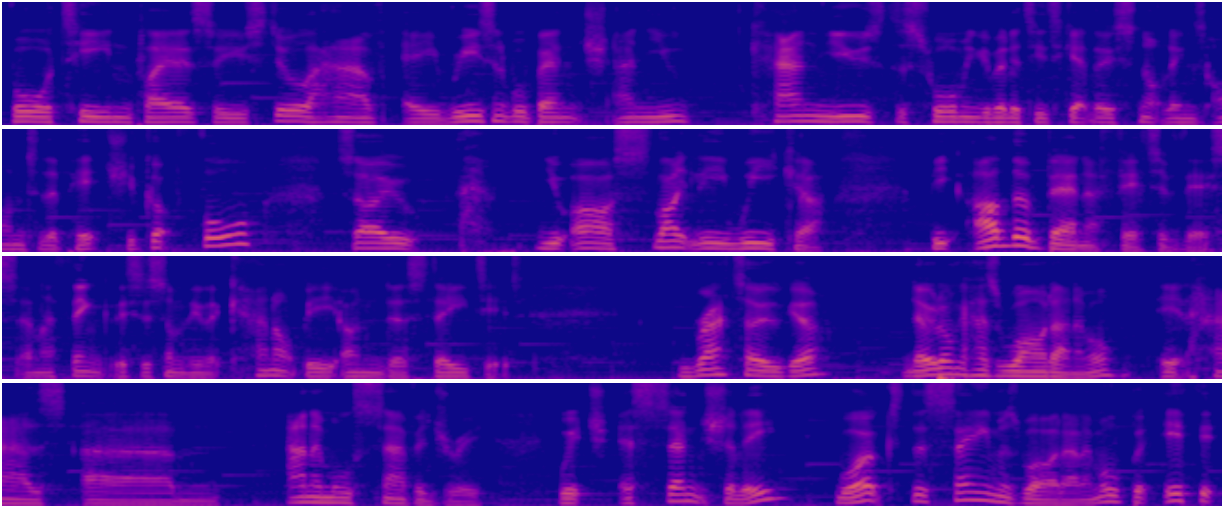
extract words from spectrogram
14 players, so you still have a reasonable bench, and you can use the swarming ability to get those snotlings onto the pitch. You've got 4, so you are slightly weaker. The other benefit of this, and I think this is something that cannot be understated, Rat Ogre no longer has wild animal, it has um, animal savagery which essentially works the same as Wild Animal, but if it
